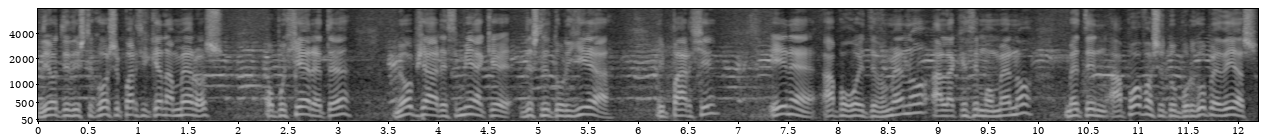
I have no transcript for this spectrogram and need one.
διότι δυστυχώς υπάρχει και ένα μέρος όπου χαίρεται με όποια αριθμία και δυσλειτουργία υπάρχει είναι απογοητευμένο αλλά και θυμωμένο με την απόφαση του Υπουργού Παιδείας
